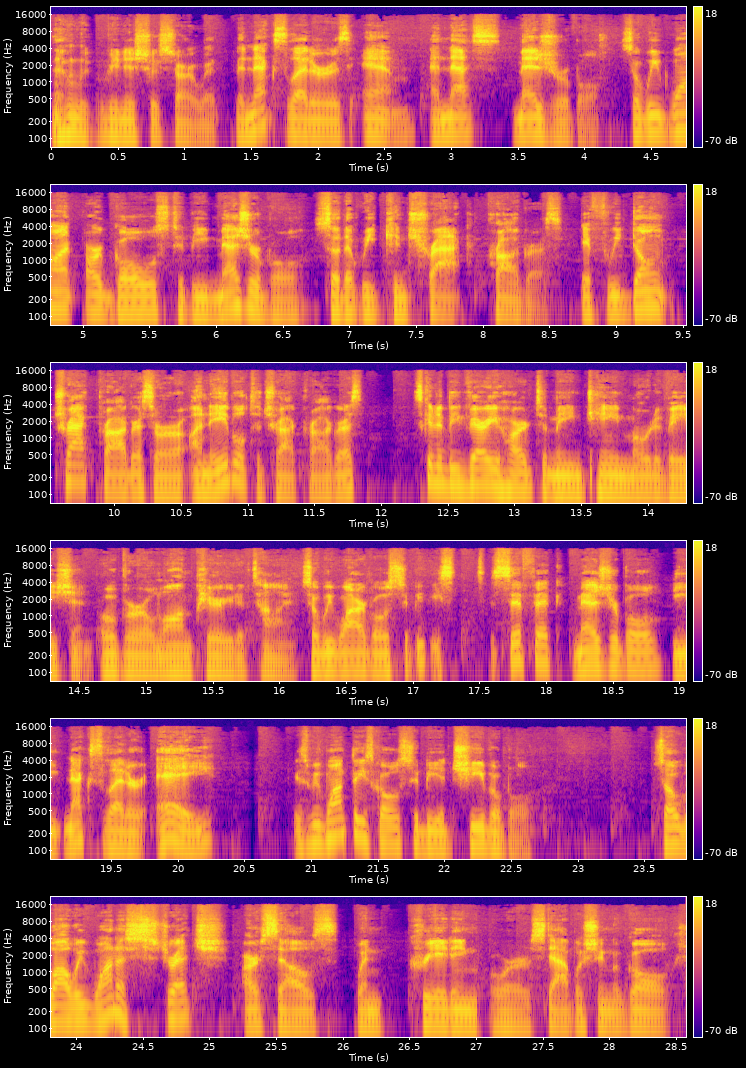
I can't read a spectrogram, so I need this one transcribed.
that we initially start with. The next letter is M, and that's measurable. So we want our goals to be measurable so that we can track progress. If we don't track progress or are unable to track progress, it's going to be very hard to maintain motivation over a long period of time. So we want our goals to be specific, measurable. The next letter A is we want these goals to be achievable. So while we want to stretch ourselves when creating or establishing a goal,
